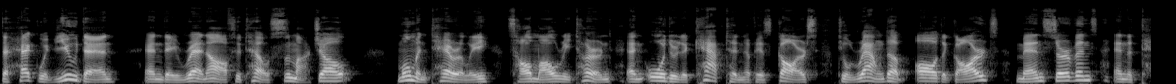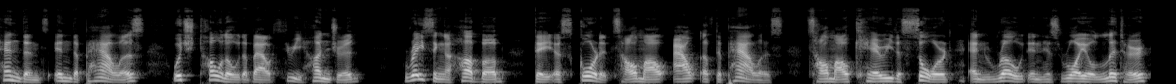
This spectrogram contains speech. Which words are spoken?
the heck with you then, and they ran off to tell Sima Zhao. Momentarily, Cao Mao returned and ordered the captain of his guards to round up all the guards, menservants, and attendants in the palace, which totaled about 300. Raising a hubbub, they escorted Cao Mao out of the palace. Cao Mao carried a sword and rode in his royal litter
